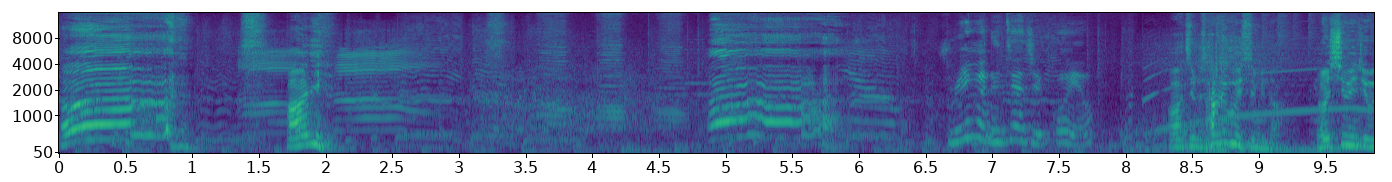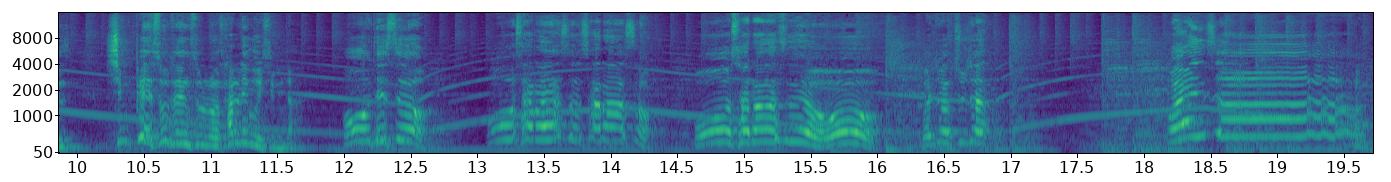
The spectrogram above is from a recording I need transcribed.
아! 아니. 불리면 괜찮아질 거예요. 아, 지금 살리고 있습니다. 열심히 지금 심폐소생술로 살리고 있습니다. 어, 됐어요. 어, 살아났어, 살아났어. 어, 살아났어요. 어, 마지막 주자. 완성!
